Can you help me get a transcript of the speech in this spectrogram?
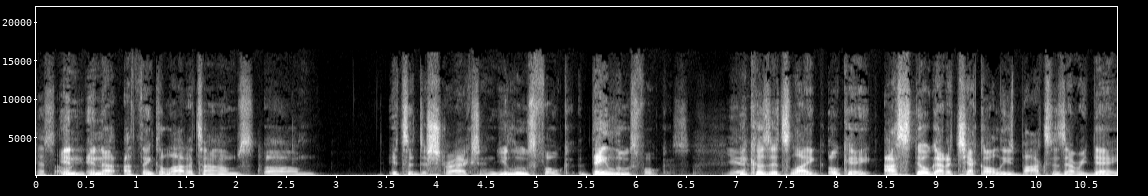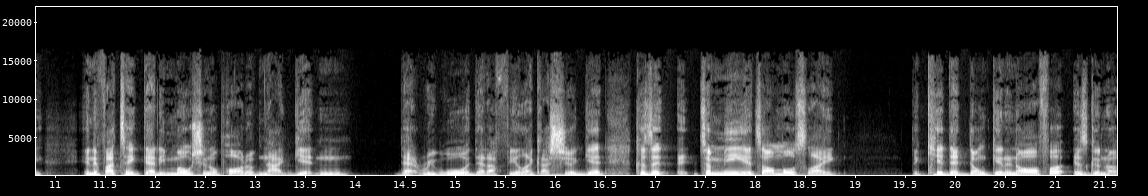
that's all. you and and. I, I think a lot of times um, it's a distraction. You lose focus. They lose focus Yeah. because it's like, okay, I still got to check all these boxes every day, and if I take that emotional part of not getting that reward that I feel like I should get, because it, it to me it's almost like the kid that don't get an offer is gonna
